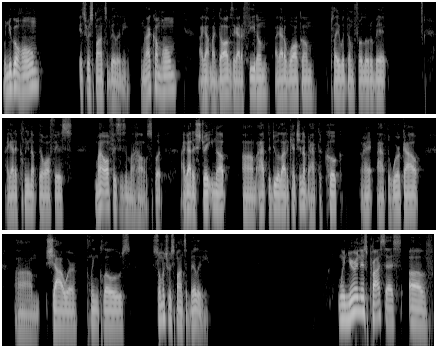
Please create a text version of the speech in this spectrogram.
When you go home, it's responsibility. When I come home, I got my dogs. I got to feed them. I got to walk them, play with them for a little bit. I got to clean up the office. My office is in my house, but I got to straighten up. Um, I have to do a lot of catching up. I have to cook, right? I have to work out, um, shower, clean clothes. So much responsibility. When you're in this process of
